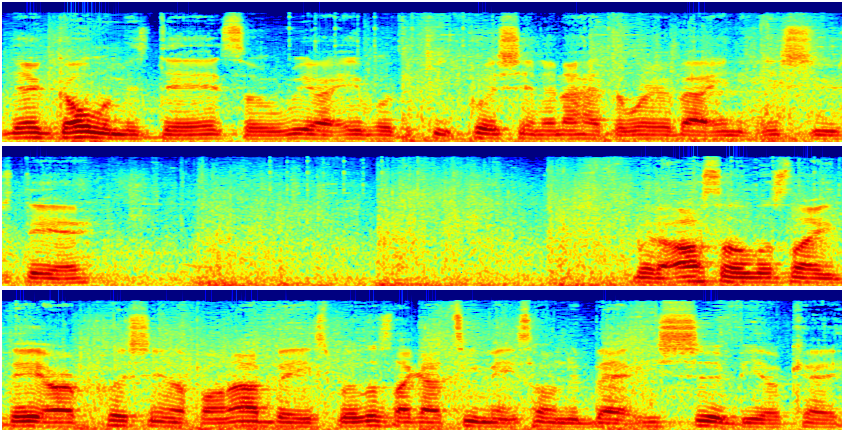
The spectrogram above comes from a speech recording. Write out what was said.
Their golem is dead, so we are able to keep pushing and not have to worry about any issues there. But it also looks like they are pushing up on our base, but it looks like our teammates holding it back. He should be okay.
